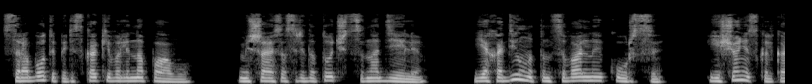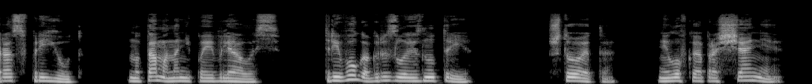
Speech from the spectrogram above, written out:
с работы перескакивали на Паву, мешая сосредоточиться на деле. Я ходил на танцевальные курсы, еще несколько раз в приют, но там она не появлялась. Тревога грызла изнутри. Что это? Неловкое прощание?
